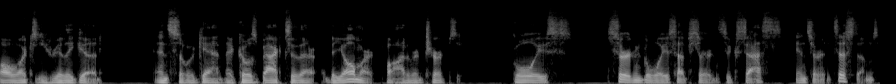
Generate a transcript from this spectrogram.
Ullmark is really good. And so again, that goes back to the the Ullmark pod in terms of goalies. Certain goalies have certain success in certain systems,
